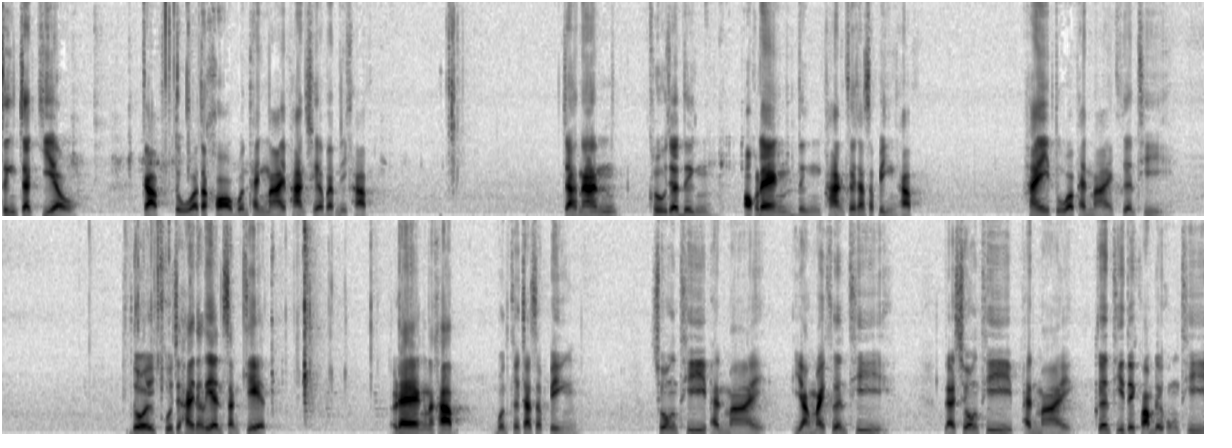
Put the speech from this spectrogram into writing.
ซึ่งจะเกี่ยวกับตัวตะขอบนแท่งไม้ผ่านเชือกแบบนี้ครับ จากนั้นครูจะดึงออกแรงดึงผ่านเครื่องชั่งสปริงครับ ให้ตัวแผ่นไม้เคลื่อนที่ โดยครูจะให้นักเรียนสังเกต แรงนะครับ บนเครื่องชั่งสปริง ช่วงที่แผ่นไม้ยังไม่เคลื่อนที่ และช่วงที่แผ่นไม้เคลื่อนที่ด้วยความเร็วคงที่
